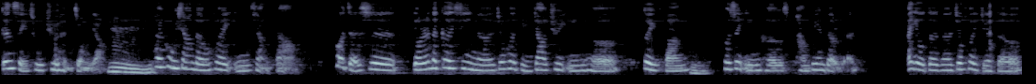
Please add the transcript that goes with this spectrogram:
跟谁出去很重要，嗯，会互相的会影响到，或者是有人的个性呢，就会比较去迎合对方，嗯或是迎合旁边的人，啊，有的呢就会觉得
